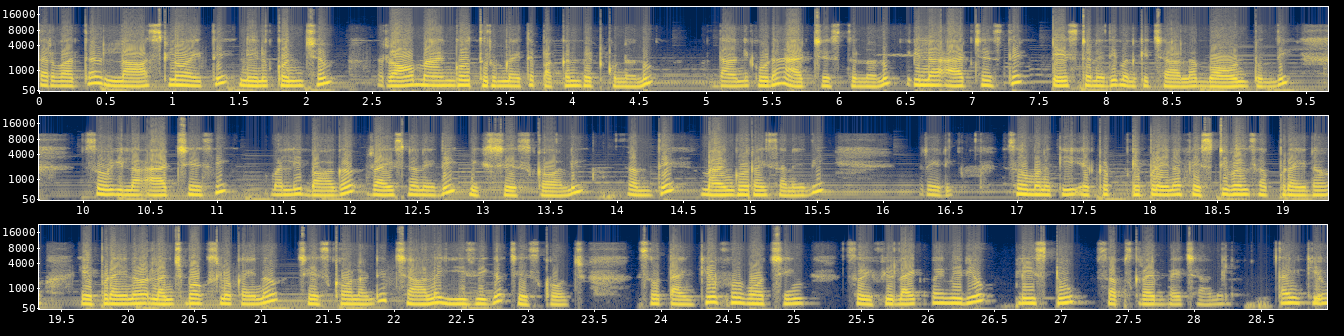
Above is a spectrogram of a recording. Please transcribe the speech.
తర్వాత లాస్ట్లో అయితే నేను కొంచెం రా మ్యాంగో తురుమును అయితే పక్కన పెట్టుకున్నాను. దాన్ని కూడా యాడ్ చేస్తున్నాను. ఇలా యాడ్ చేస్తే టేస్ట్ అనేది మనకి చాలా బాగుంటుంది. సో ఇలా యాడ్ చేసి మళ్ళీ బాగా రైస్ అనేది మిక్స్ చేసుకోవాలి. అంతే మ్యాంగో రైస్ అనేది. రెడీ. సో మనకి ఎక్కడ ఎప్పుడైనా ఫెస్టివల్స్ అప్పుడైనా ఎప్పుడైనా లంచ్ బాక్స్లోకైనా చేసుకోవాలంటే చాలా ఈజీగా చేసుకోవచ్చు. So thank you for watching. So if you like my video please to subscribe my channel. Thank you.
